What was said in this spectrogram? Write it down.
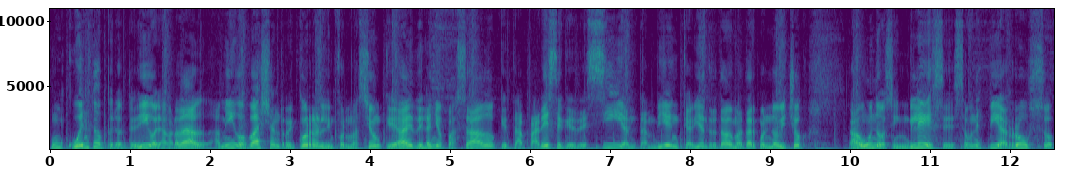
Un cuento, pero te digo la verdad, amigos, vayan, recorran la información que hay del año pasado, que te parece que decían también que habían tratado de matar con Novichok a unos ingleses, a un espía ruso.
